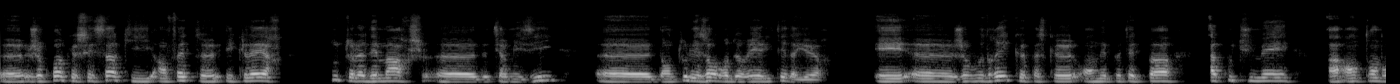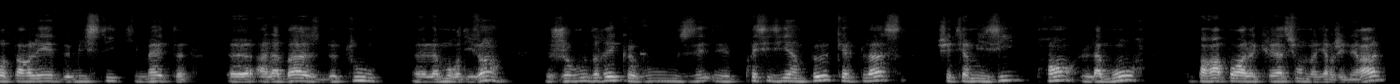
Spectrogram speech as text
Euh, je crois que c'est ça qui, en fait, euh, éclaire toute la démarche de Tirmizi dans tous les ordres de réalité d'ailleurs. Et je voudrais que, parce qu'on n'est peut-être pas accoutumé à entendre parler de mystiques qui mettent à la base de tout l'amour divin, je voudrais que vous précisiez un peu quelle place chez Tirmizi prend l'amour par rapport à la création de manière générale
